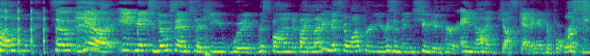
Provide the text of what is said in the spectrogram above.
Um, so yeah, it makes no sense that he would respond by letting this go on for years and then shooting her and not just getting a divorce.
